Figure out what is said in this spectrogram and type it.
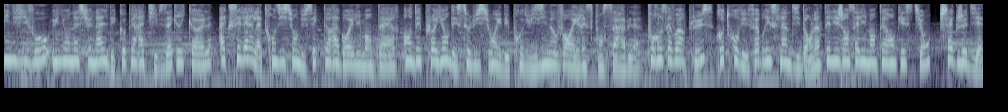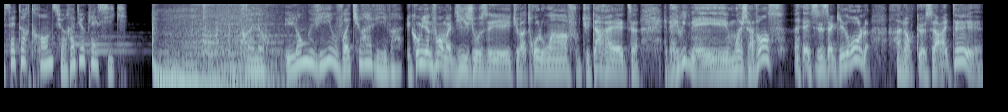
InVivo, Union nationale des coopératives agricoles, accélère la transition du secteur agroalimentaire en déployant des solutions et des produits innovants et responsables. Pour en savoir plus, retrouvez Fabrice Lundi dans l'intelligence alimentaire en question, chaque jeudi à 7h30 sur Radio Classique. Renault. Longue vie aux voitures à vivre. Et combien de fois on m'a dit, José, tu vas trop loin, faut que tu t'arrêtes. Eh ben oui, mais moi j'avance. C'est ça qui est drôle. Alors que s'arrêter,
